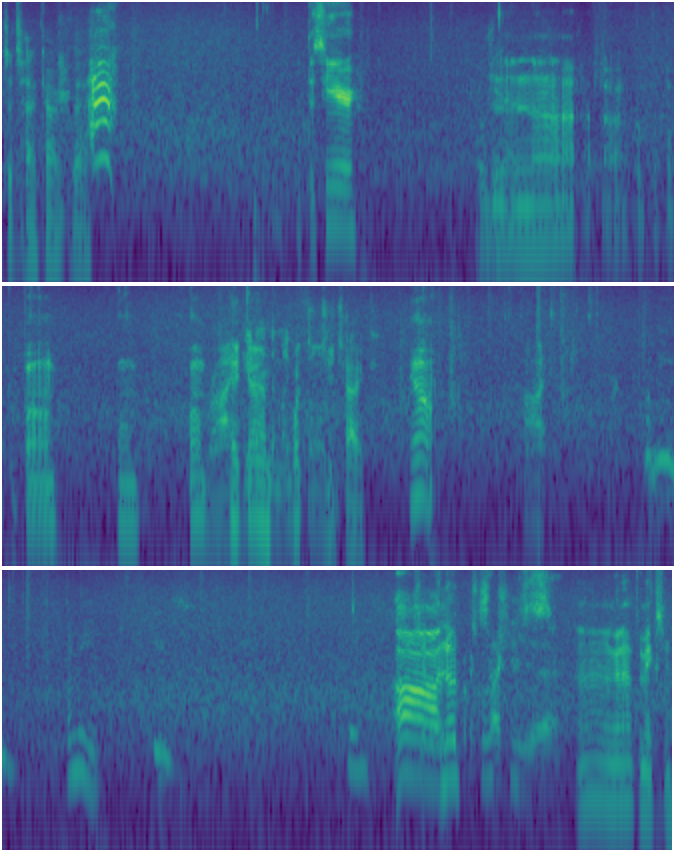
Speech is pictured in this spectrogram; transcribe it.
to take over there? Put this here. And shit. then uh, uh bum, bum, bum, bum, bum, bum. Right, hey get on the Gam, what did you take? Yeah. Hi. For me, for me, please. Please. Oh, shit, no torches. exactly, uh, Uh, I'm gonna have to make some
